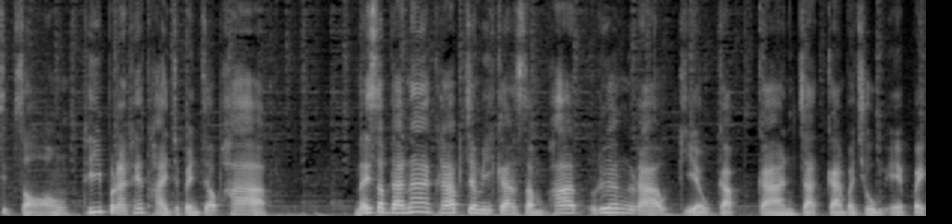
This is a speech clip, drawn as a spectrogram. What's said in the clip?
2022 ที่ประเทศไทยจะเป็นเจ้าภาพ ในสัปดาห์หน้าครับจะมีการสัมภาษณ์เรื่องราวเกี่ยวกับการจัดการประชุมเอเปก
